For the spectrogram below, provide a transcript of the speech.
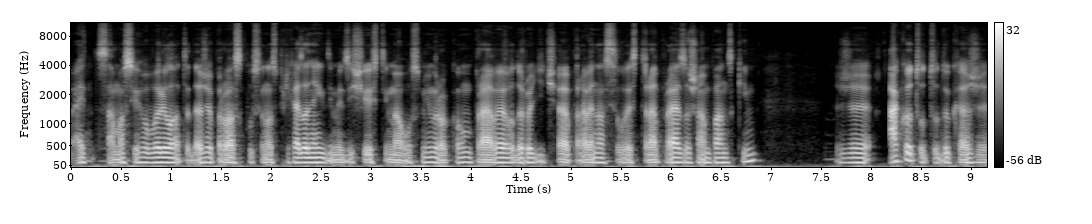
aj sama si hovorila teda, že prvá skúsenosť prichádza niekde medzi 6 a 8 rokom práve od rodiča, práve na Silvestra, práve so šampanským že ako toto dokáže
